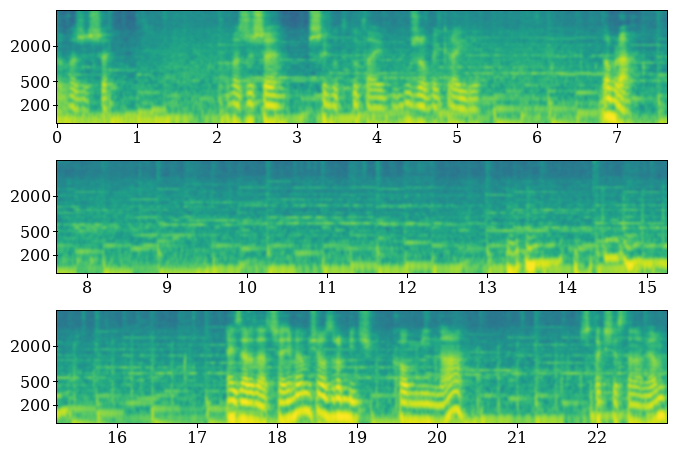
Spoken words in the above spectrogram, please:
Towarzysze. Towarzysze przygód tutaj w burzowej krainie. Dobra. Ej, zaraz, zaraz, czy ja nie będę musiał zrobić komina? Jeszcze tak się zastanawiam.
